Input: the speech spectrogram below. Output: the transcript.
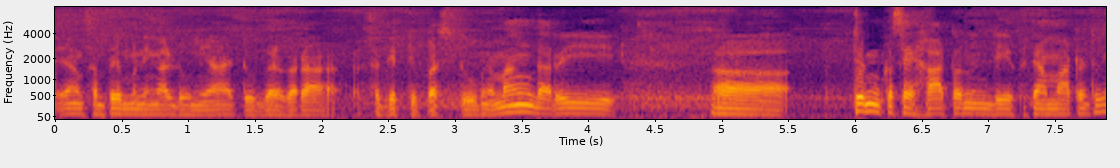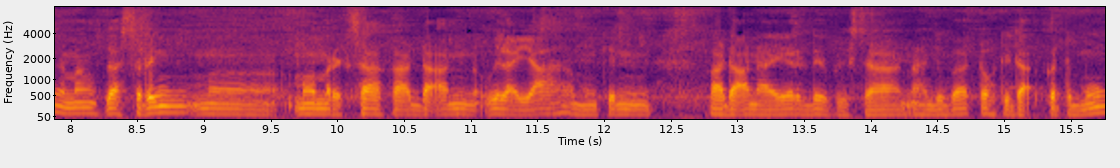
yang sampai meninggal dunia itu gara-gara sakit tipes itu. Memang dari uh, tim kesehatan di kecamatan itu memang sudah sering me memeriksa keadaan wilayah, mungkin keadaan air diperiksa, nah juga toh tidak ketemu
